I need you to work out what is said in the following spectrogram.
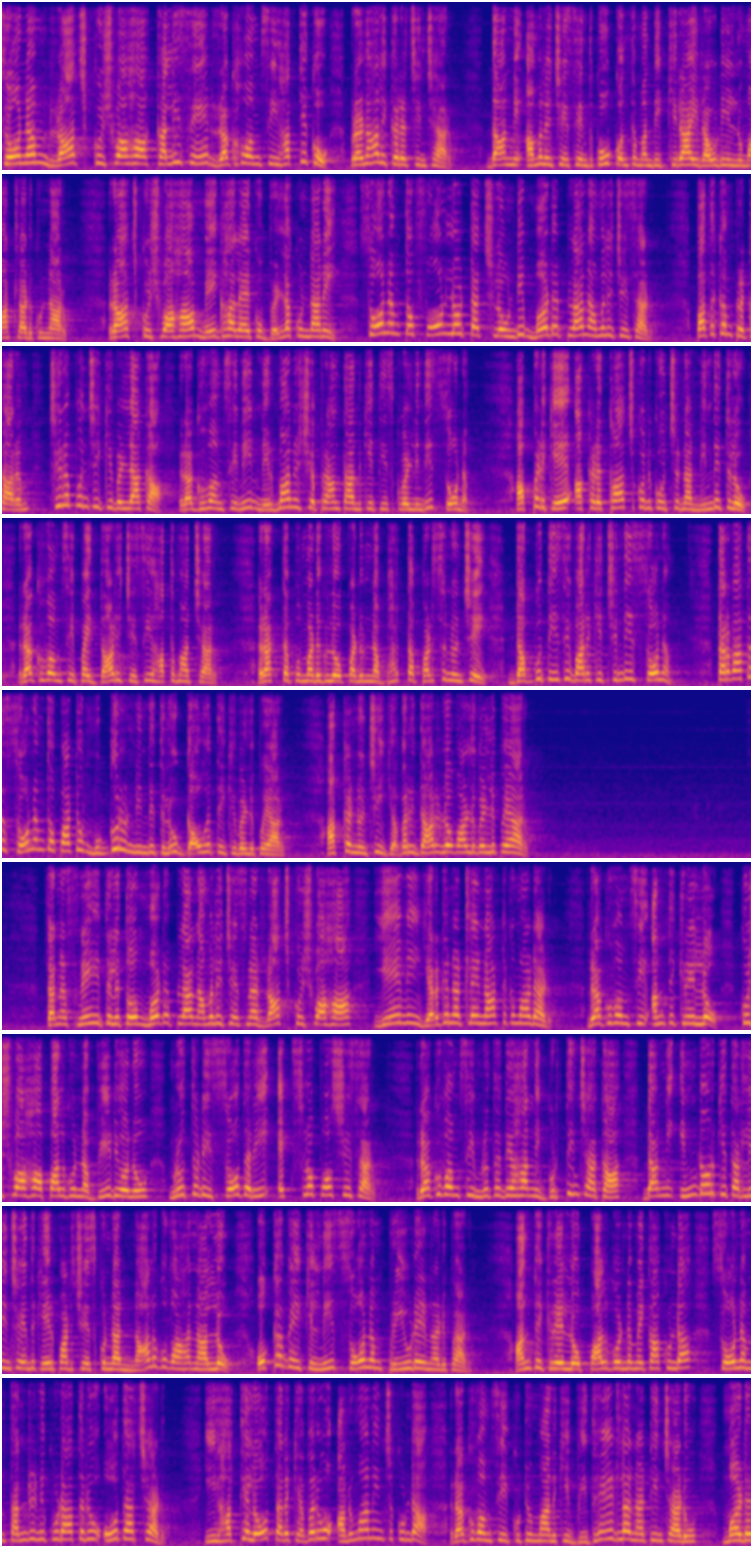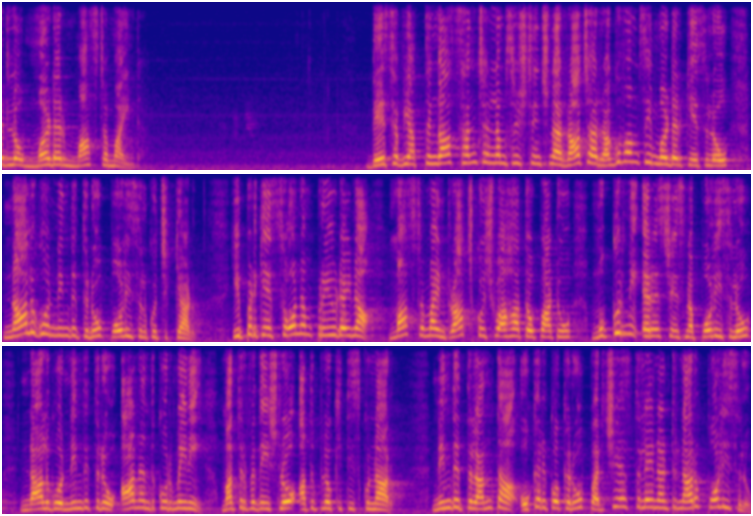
సోనం రాజ్ కుష్వాహా కలిసే రఘువంశీ హత్యకు ప్రణాళిక రచించారు. దాన్ని అమలు చేసేందుకు కొంతమంది కిరాయి రౌడీలను మాట్లాడుకున్నారు. రాజ్ కుష్వాహా మేఘాలయకు వెళ్ళకుండానే సోనంతో ఫోన్లో టచ్లో ఉండి మర్డర్ ప్లాన్ అమలు చేశాడు. పథకం ప్రకారం చిరపుంజికి వెళ్ళాక రఘువంశీని నిర్మానుష్య ప్రాంతానికి తీసుకువెళ్ళింది సోనం. అప్పటికే అక్కడ కాచుకొని కూర్చున్న నిందితులు రఘువంశీపై దాడి చేసి హతమార్చారు. రక్తపు మడుగులో పడున్న భర్త పర్సు నుంచే డబ్బు తీసి వారికిచ్చింది సోనం. తర్వాత సోనంతో పాటు ముగ్గురు నిందితులు గౌహతికి వెళ్ళిపోయారు అక్కడి నుంచి ఎవరి దారిలో వాళ్ళు వెళ్ళిపోయారు తన స్నేహితులతో మర్డర్ ప్లాన్ అమలు చేసిన రాజ్ కుష్వాహా ఏమీ ఎరగనట్లే నాటకమాడాడు. రఘువంశీ అంత్యక్రియల్లో కుష్వాహా పాల్గొన్న వీడియోను మృతుడి సోదరి ఎక్స్లో పోస్ట్ చేశారు. రఘువంశీ మృతదేహాన్ని గుర్తించాక దాన్ని ఇండోర్కి తరలించేందుకు ఏర్పాటు చేసుకున్న నాలుగు వాహనాల్లో ఒక వెహికల్ని సోనం ప్రియుడే నడిపాడు. అంత్యక్రియల్లో పాల్గొనడమే కాకుండా సోనం తండ్రిని కూడా అతను ఓదార్చాడు. ఈ హత్యలో తనకెవరూ అనుమానించకుండా రఘువంశీ కుటుంబానికి విధేయుడ్లా నటించాడు మర్డర్లో మర్డర్ మాస్టర్ మైండ్ దేశవ్యాప్తంగా సంచలనం సృష్టించిన రాజా రఘువంశీ మర్డర్ కేసులో నాలుగో నిందితుడు పోలీసులకు చిక్కాడు. ఇప్పటికే సోనం ప్రియుడైన మాస్టర్ మైండ్ రాజ్ కుష్వాహాతో పాటు ముగ్గురిని అరెస్ట్ చేసిన పోలీసులు నాలుగో నిందితుడు ఆనంద్ కుర్మీని మధ్యప్రదేశ్లో అదుపులోకి తీసుకున్నారు. నిందితులంతా ఒకరికొకరు పరిచయస్తులేనంటున్నారు పోలీసులు.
